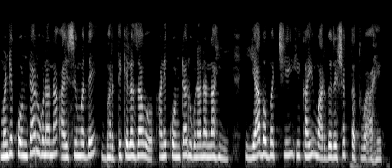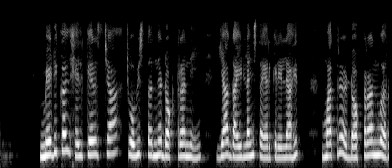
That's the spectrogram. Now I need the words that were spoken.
म्हणजे कोणत्या रुग्णांना आयसीयू मध्ये भरती केलं जावं आणि कोणत्या रुग्णांना नाही याबाबतची ही काही मार्गदर्शक तत्व आहेत. मेडिकल हेल्थकेअरच्या चोवीस तज्ज्ञ डॉक्टरांनी या गाईडलाईन्स तयार केलेल्या आहेत. मात्र डॉक्टरांवर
